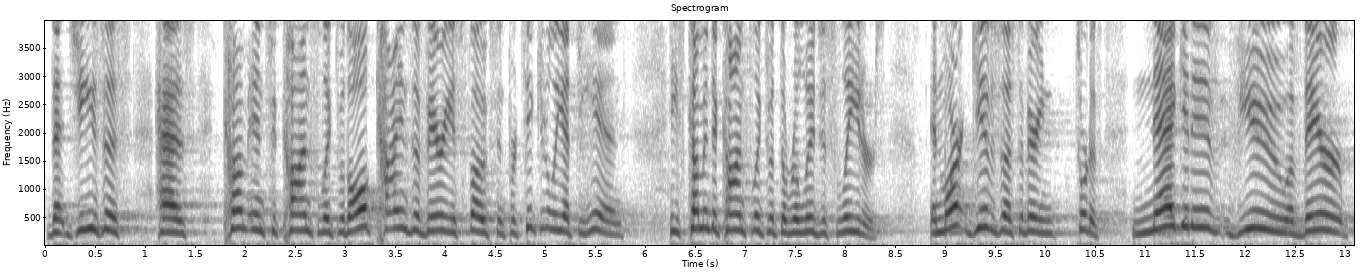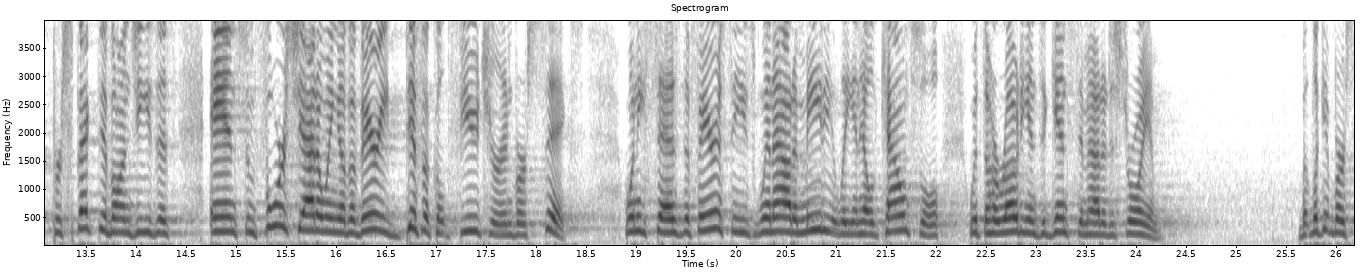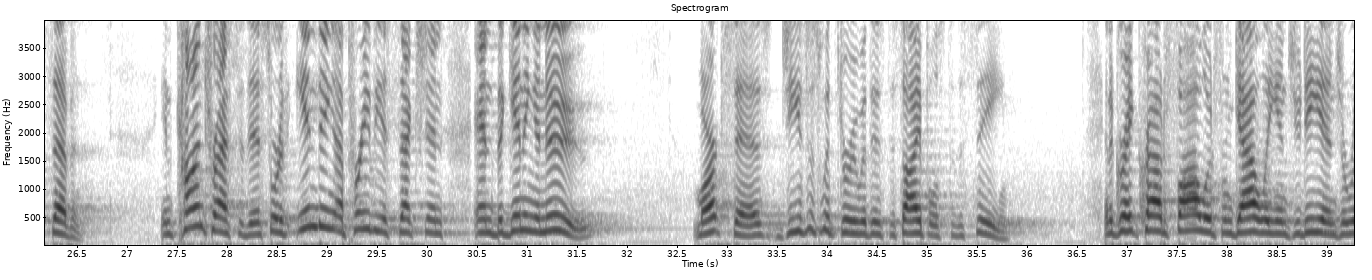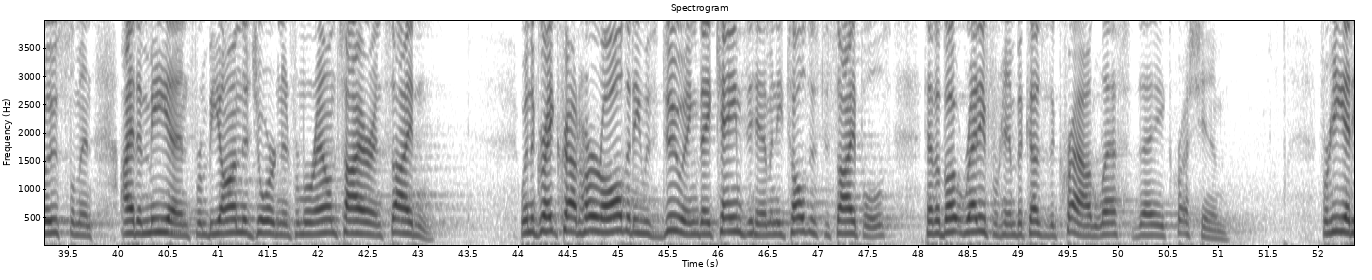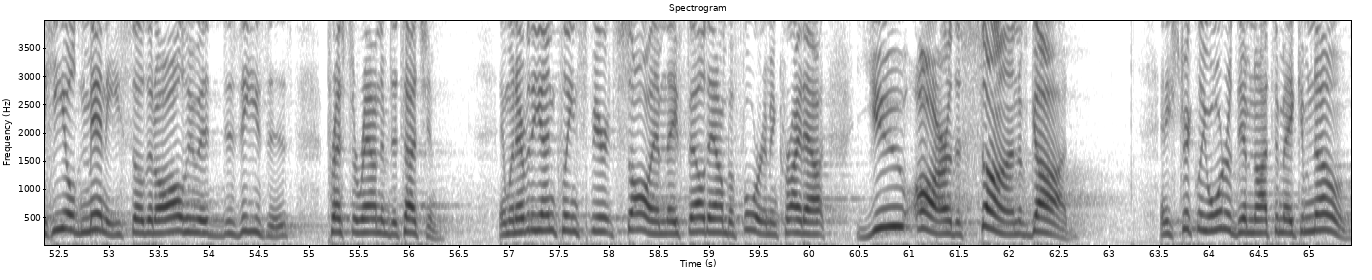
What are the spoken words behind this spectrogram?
that Jesus has come into conflict with all kinds of various folks, and particularly at the end, he's come into conflict with the religious leaders. And Mark gives us a very sort of negative view of their perspective on Jesus and some foreshadowing of a very difficult future in verse 6 when he says the Pharisees went out immediately and held counsel with the Herodians against him how to destroy him. But look at verse 7. In contrast to this, sort of ending a previous section and beginning anew, Mark says Jesus withdrew with his disciples to the sea. And a great crowd followed from Galilee and Judea and Jerusalem and Idumea and from beyond the Jordan and from around Tyre and Sidon. When the great crowd heard all that he was doing, they came to him, and he told his disciples to have a boat ready for him because of the crowd, lest they crush him. For he had healed many, so that all who had diseases pressed around him to touch him. And whenever the unclean spirits saw him, they fell down before him and cried out, You are the Son of God. And he strictly ordered them not to make him known.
